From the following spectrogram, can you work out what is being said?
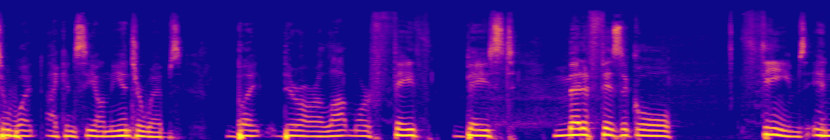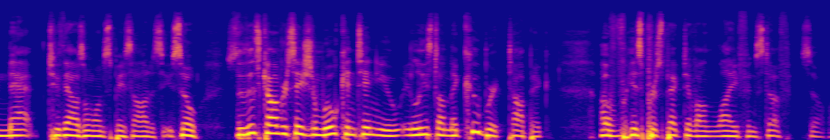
to what i can see on the interwebs but there are a lot more faith based metaphysical themes in that 2001 Space Odyssey. So so this conversation will continue at least on the Kubrick topic of his perspective on life and stuff. So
